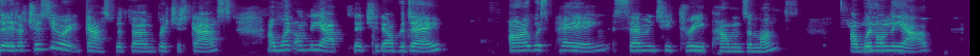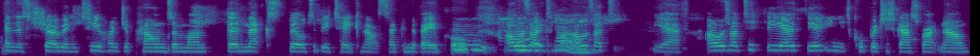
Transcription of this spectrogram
it electricity or gas with um, British Gas? I went on the app literally the other day. I was paying 73 pounds a month. I went on the app and it's showing 200 pounds a month the next bill to be taken out 2nd of April. I was like, my- I was like, yeah, I was like to Theo, Theo, you need to call British Gas right now.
